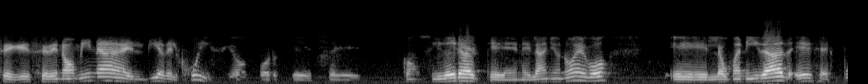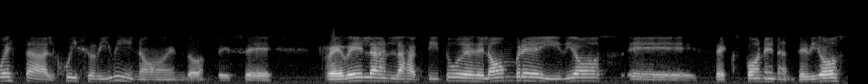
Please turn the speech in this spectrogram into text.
se, denomina el Día del Juicio, porque se considera que en el Año Nuevo eh, la humanidad es expuesta al juicio divino, en donde se revelan las actitudes del hombre y Dios eh, se exponen ante Dios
